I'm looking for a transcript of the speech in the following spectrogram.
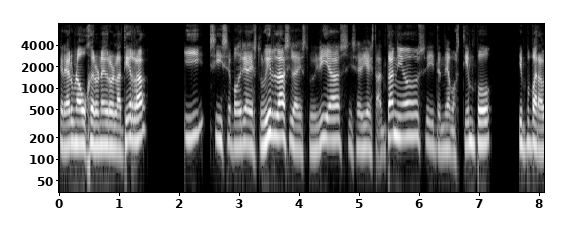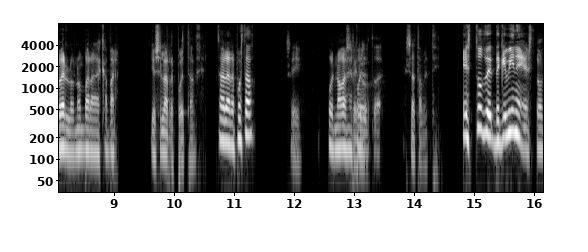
crear un agujero negro en la Tierra y si se podría destruirla, si la destruirías, si sería instantáneo, si tendríamos tiempo, tiempo para verlo, no para escapar. Yo sé la respuesta, Ángel. ¿Sabes la respuesta? Sí, Pues no hagas todavía. exactamente. ¿Esto de, de qué viene esto?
